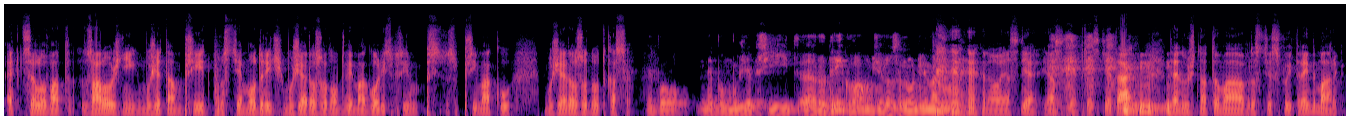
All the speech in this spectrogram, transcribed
excelovat záložník, může tam přijít prostě Modrič, může rozhodnout dvěma goly z, z přímaku, může rozhodnout kase. Nebo, nebo může přijít Rodrigo a může rozhodnout dvěma goly. no jasně, jasně, přesně tak. Ten už na to má prostě svůj trademark.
